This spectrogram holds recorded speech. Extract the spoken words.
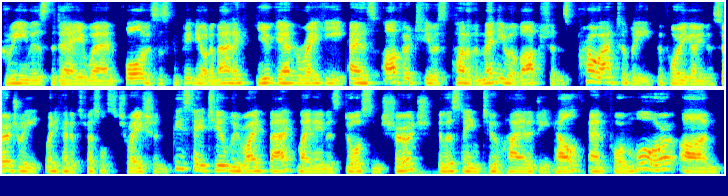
dream is the day when all of this is completely automatic. You get Reiki and it's offered to you as part of the menu of options proactively before you go into surgery or any kind of stressful situation. Please stay tuned. We'll be right back. My name is Dawson Church. You're listening to High Energy Health. And for more on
